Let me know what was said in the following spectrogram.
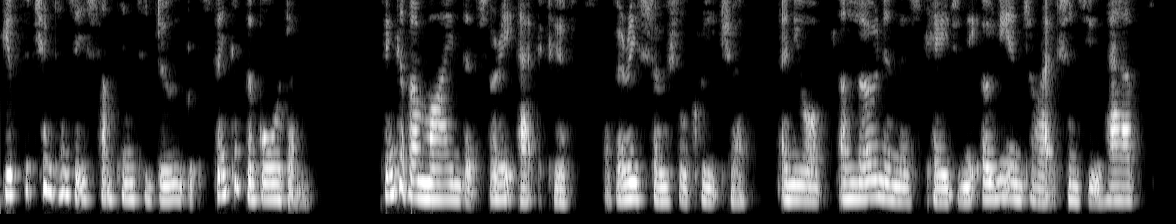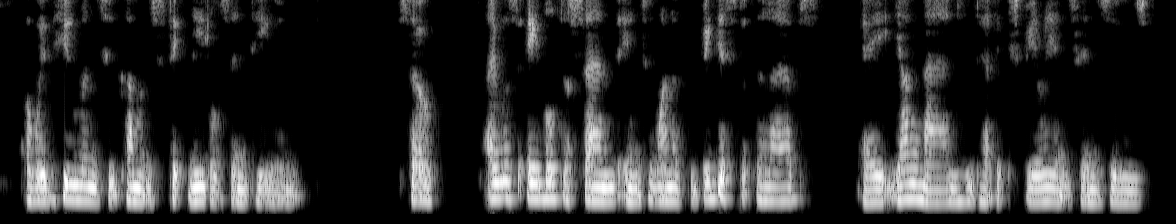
give the chimpanzees something to do because think of the boredom. Think of a mind that's very active, a very social creature, and you're alone in this cage and the only interactions you have are with humans who come and stick needles into you. And so I was able to send into one of the biggest of the labs a young man who'd had experience in zoos,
